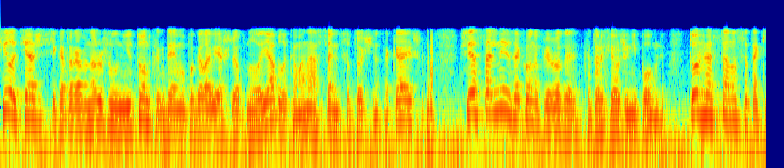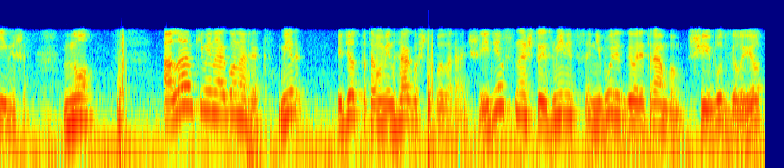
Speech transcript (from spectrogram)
Сила тяжести, которую обнаружил Ньютон, когда ему по голове шлепнуло яблоком, она останется точно такая же. Все остальные законы природы, которых я уже не помню, тоже останутся такими же. Но Аламки Минагонагек, мир идет по тому Мингагу, что было раньше. Единственное, что изменится, не будет, говорит Рамбам, Шиебут Галуйот,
